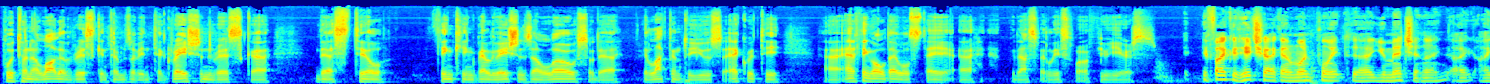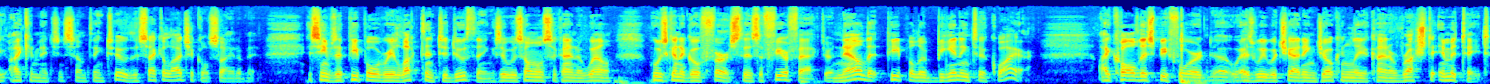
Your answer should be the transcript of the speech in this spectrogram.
put on a lot of risk in terms of integration risk. they're still thinking valuations are low, so they're reluctant to use equity. And I think all that will stay with us at least for a few years. If I could hitchhike on one point uh, you mentioned, I, I, I, can mention something too the psychological side of it. It seems that people were reluctant to do things. It was almost a kind of, well, who's going to go first? There's a fear factor. Now that people are beginning to acquire, I called this before, uh, as we were chatting jokingly, a kind of rush to imitate.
